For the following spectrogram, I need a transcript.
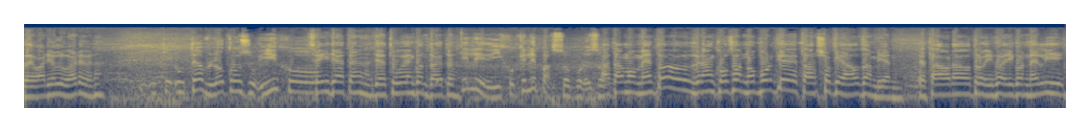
de varios lugares, ¿verdad? ¿Usted habló con su hijo? Sí, ya, está, ya estuve en contacto. ¿Qué le dijo? ¿Qué le pasó por eso? Hasta el momento, gran cosa, no porque está choqueado también. Está ahora otro hijo ahí con él y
